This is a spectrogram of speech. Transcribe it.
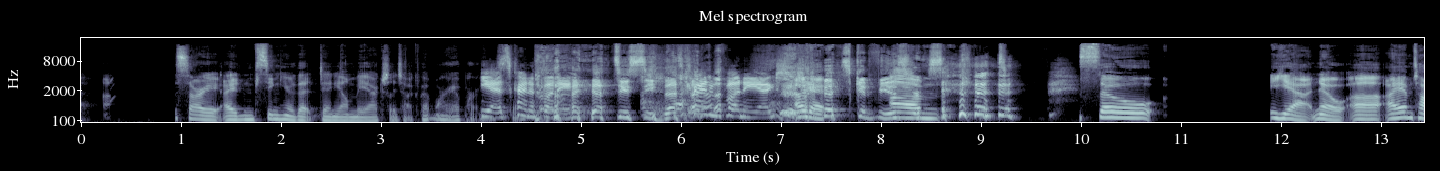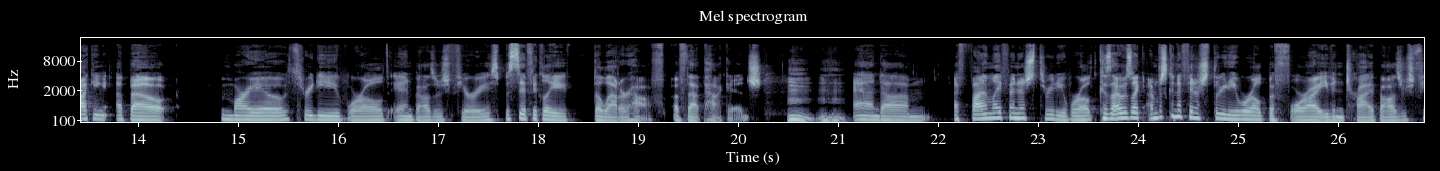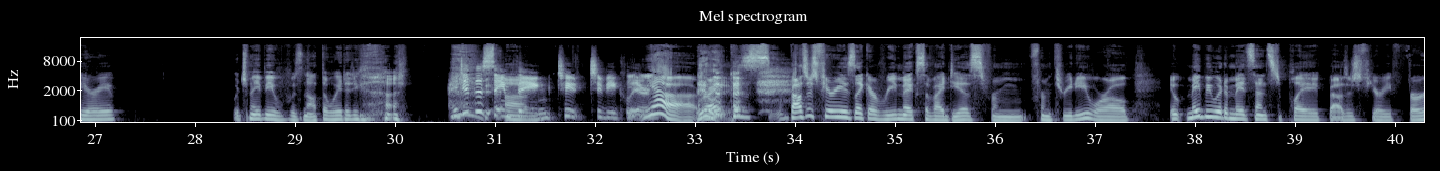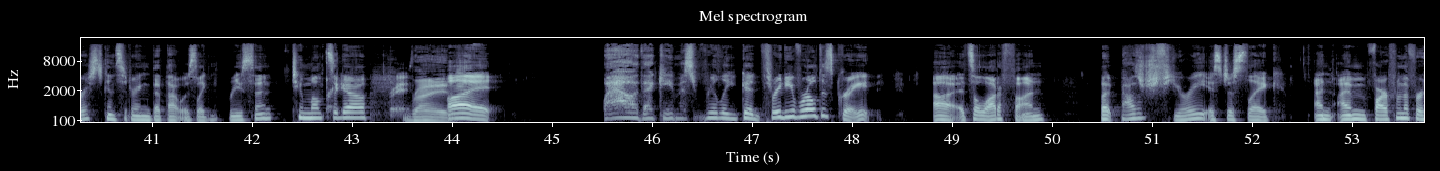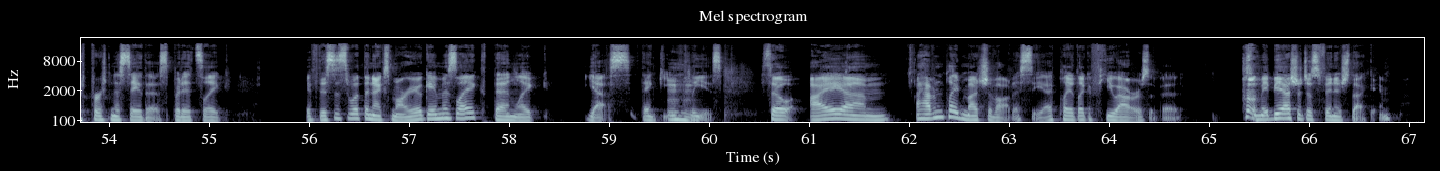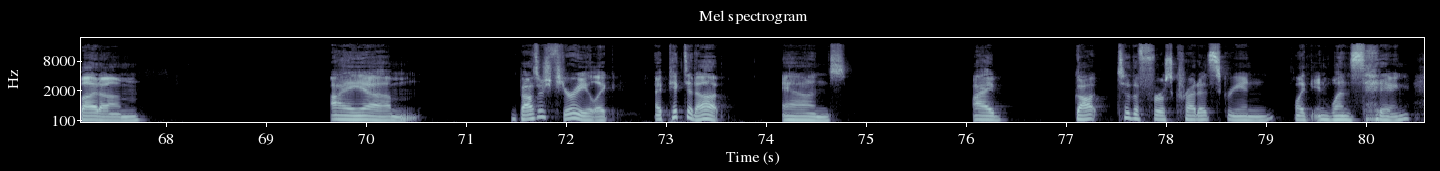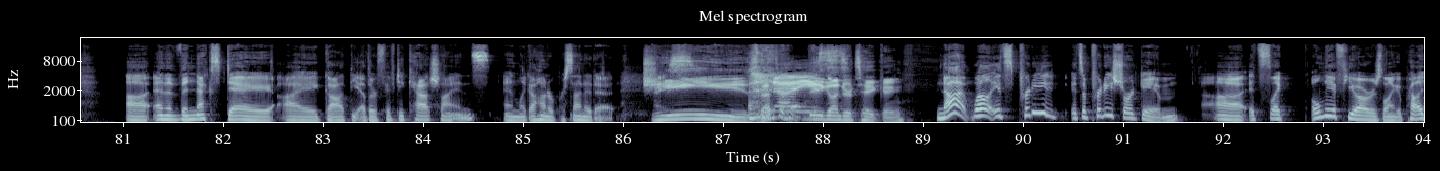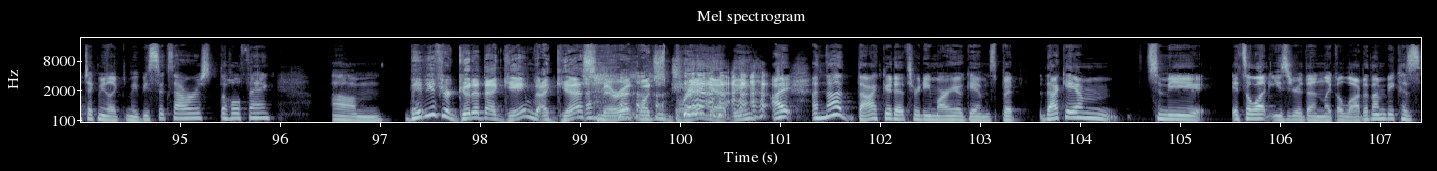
sorry, I'm seeing here that Danielle may actually talk about Mario Party. yeah, it's so- kind of funny. I do see that. It's kind of funny, actually. Okay. it's confused. Um. So, yeah, no, uh, I am talking about Mario 3D World and Bowser's Fury, specifically the latter half of that package. Mm, mhm. And um, I finally finished 3D World because I was like, I'm just going to finish 3D World before I even try Bowser's Fury, which maybe was not the way to do that. I did the same Um, thing, to to be clear. Yeah, right. Because Bowser's Fury is like a remix of ideas from from 3D World. It maybe would have made sense to play Bowser's Fury first, considering that that was like recent, two months ago. Right. Right. But wow, that game is really good. 3D World is great. Uh, it's a lot of fun, but Bowser's Fury is just like, and I'm far from the first person to say this, but it's like, if this is what the next Mario game is like, then like, yes, thank you, Mhm. please. So I um I haven't played much of Odyssey. I played like a few hours of it. So maybe I should just finish that game. But um I um Bowser's Fury, like I picked it up and I got to the first credit screen like in one sitting. Uh, and then the next day, I got the other 50 cat shines and like 100%ed it. Jeez, that's Nice. a big undertaking. Not well. It's pretty. It's a pretty short game. Uh, it's like only a few hours long. It probably took me like maybe six hours the whole thing. Um, Maybe if you're good at that game, I guess, Merritt, why just brag at me? I I'm not that good at 3D Mario games, but that game to me it's a lot easier than like a lot of them because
